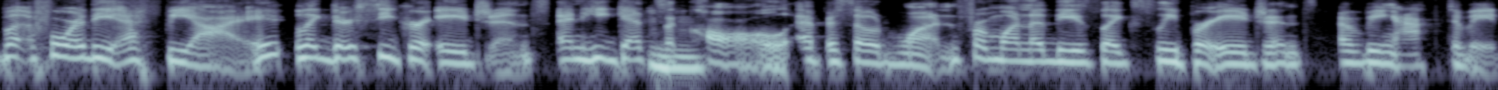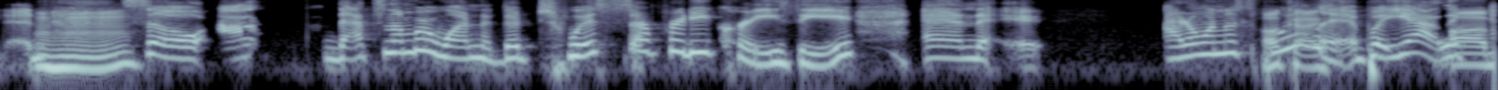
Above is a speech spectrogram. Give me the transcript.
but for the FBI. Like they're secret agents and he gets Mhm. a call episode 1 from one of these like sleeper agents of being activated. Mhm. So I, that's number one. The twists are pretty crazy, and it- I don't want to spoil Okay. it, but yeah, like Um,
